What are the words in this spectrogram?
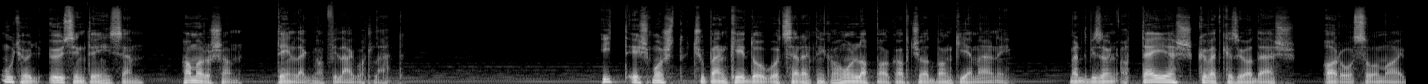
úgyhogy őszintén hiszem, hamarosan tényleg napvilágot lát. Itt és most csupán két dolgot szeretnék a honlappal kapcsolatban kiemelni, mert bizony a teljes következő adás arról szól majd.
